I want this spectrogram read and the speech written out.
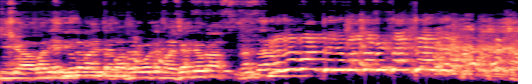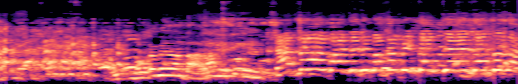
నీ అవ్వ, నీ నీలో ఎంత పసర కొట్టే మనిషి ఎవరా నందన అదే బాచన్ నీ ముఖం మీద అంతేంది ముఖం మీద అంత అలా చక్కగా బాచన్ నీ ముఖం మీద అంతేంది అంటున్నా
